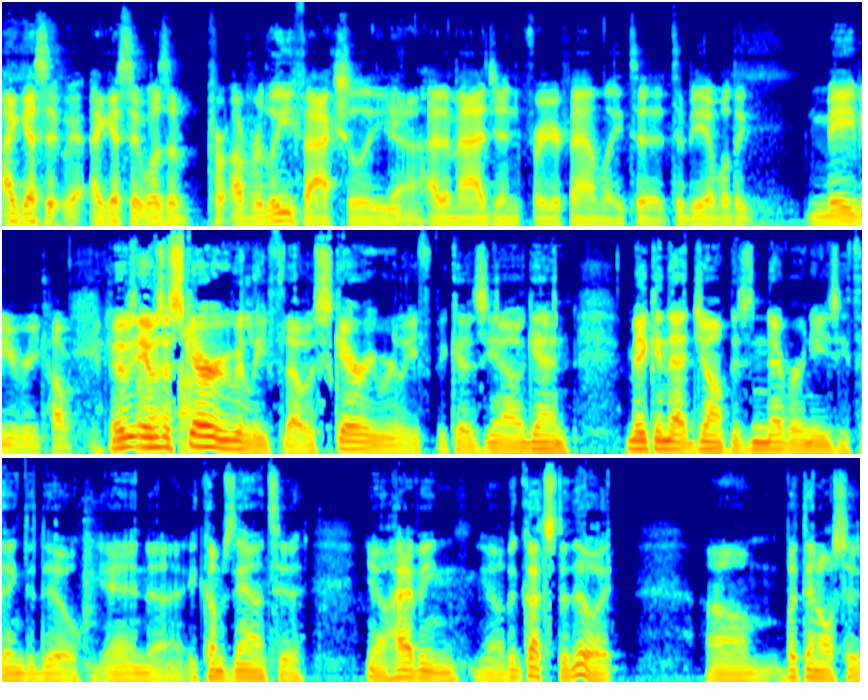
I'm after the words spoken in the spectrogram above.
i guess it i guess it was a, a relief actually Yeah. i'd imagine for your family to to be able to maybe recover it, it was a time. scary relief though it was a scary relief because you know again making that jump is never an easy thing to do and uh, it comes down to you know having you know the guts to do it um, but then also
